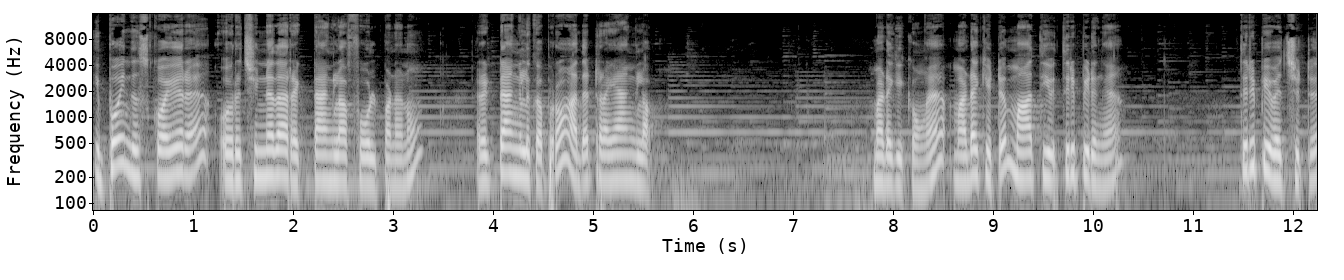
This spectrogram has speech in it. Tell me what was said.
இப்போது இந்த ஸ்கொயரை ஒரு சின்னதாக ரெக்டாங்கிளாக ஃபோல்ட் பண்ணணும். ரெக்டாங்கிளுக்கு அப்புறம் அதை ட்ரையாங்கிளாக மடக்கிக்கோங்க. மடக்கிட்டு மாற்றி திருப்பிடுங்க. திருப்பி வச்சுட்டு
